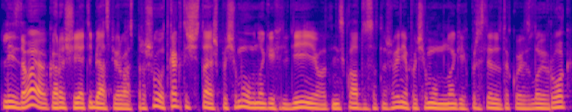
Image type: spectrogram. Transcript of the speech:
Лиз, давай, короче, я тебя сперва спрошу. Вот как ты считаешь, почему у многих людей вот не складываются отношения, почему у многих преследует такой злой рок,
